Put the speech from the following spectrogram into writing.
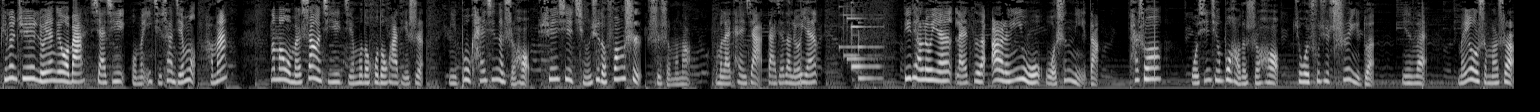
评论区留言给我吧，下期我们一起上节目好吗？那么我们上期节目的互动话题是你不开心的时候宣泄情绪的方式是什么呢？我们来看一下大家的留言。第一条留言来自二零一五，我是你的。他说我心情不好的时候就会出去吃一顿，因为没有什么事儿。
